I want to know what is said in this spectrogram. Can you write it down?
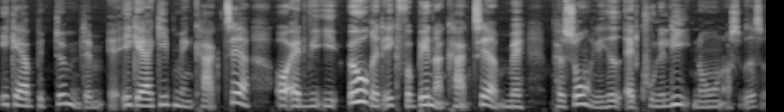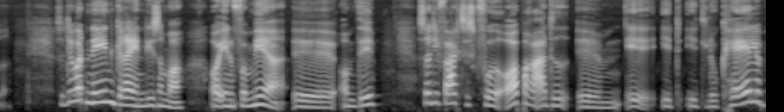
ikke er at bedømme dem, øh, ikke er at give dem en karakter, og at vi i øvrigt ikke forbinder karakter med personlighed, at kunne lide nogen osv. osv. Så det var den ene gren, ligesom at, at informere øh, om det. Så har de faktisk fået oprettet øh, et, et lokale,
